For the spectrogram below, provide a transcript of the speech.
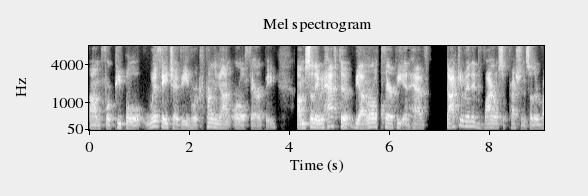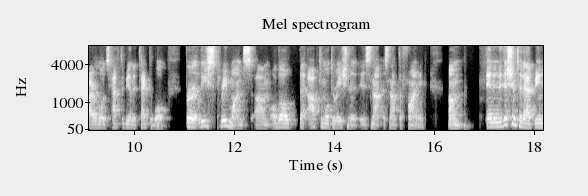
um, for people with HIV who are currently on oral therapy. Um, so they would have to be on oral therapy and have documented viral suppression. So their viral loads have to be undetectable for at least three months, um, although that optimal duration is not is not defined. Um, and in addition to that, being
